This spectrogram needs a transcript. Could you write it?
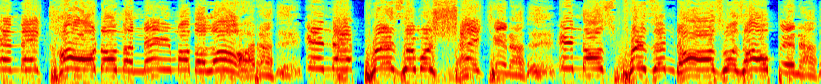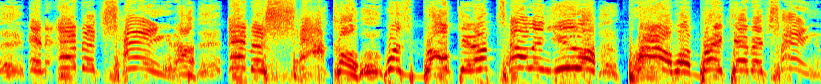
and they called on the name of the Lord. Uh, and that prison was shaken uh, and those prison doors was open uh, and every chain, every shackle was broken. I'm telling you, prayer will break every chain.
